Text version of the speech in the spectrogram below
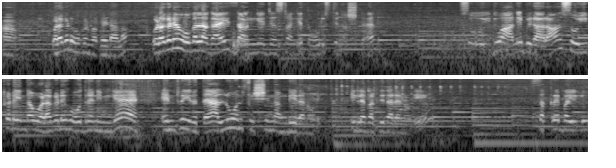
ಹಾ. ಒಳಗಡೆ ಹೋಗಲ್ವಾ ಬೇಡ ಅಲ್ಲ? ಒಳಗಡೆ ಹೋಗಲ್ಲ ಗಾಯ್ಸ್ ಹಂಗೆ ಜಸ್ಟ್ ಹಂಗೆ ತೋರಿಸ್ತೀನಿ ಅಷ್ಟೇ. ಸೊ ಇದು ಆನೆ ಬಿಡಾರ. ಸೊ ಈ ಕಡೆಯಿಂದ ಒಳಗಡೆ ಹೋದ್ರೆ ನಿಮ್ಗೆ ಎಂಟ್ರಿ ಇರುತ್ತೆ. ಅಲ್ಲೂ ಒಂದು ಫಿಶ್ ಇಂದ ಅಂಗಡಿ ಇದೆ ನೋಡಿ. ಇಲ್ಲೇ ಬರ್ದಿದ್ದಾರೆ ನೋಡಿ. ಸಕ್ಕರೆ ಬೈಲು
